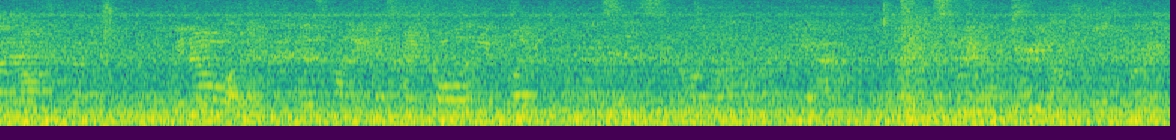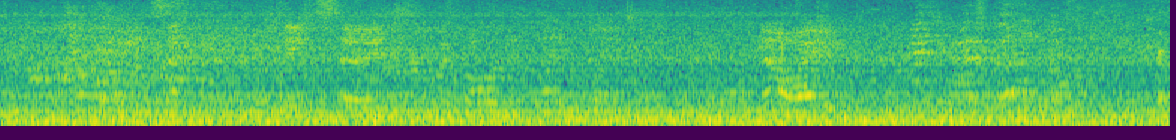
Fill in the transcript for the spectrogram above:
Um, you know, as my, as my quality of life increases, um, yeah, it's kind of a trade-off, right? Accept things to improve my quality of life, but no, I, Okay.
